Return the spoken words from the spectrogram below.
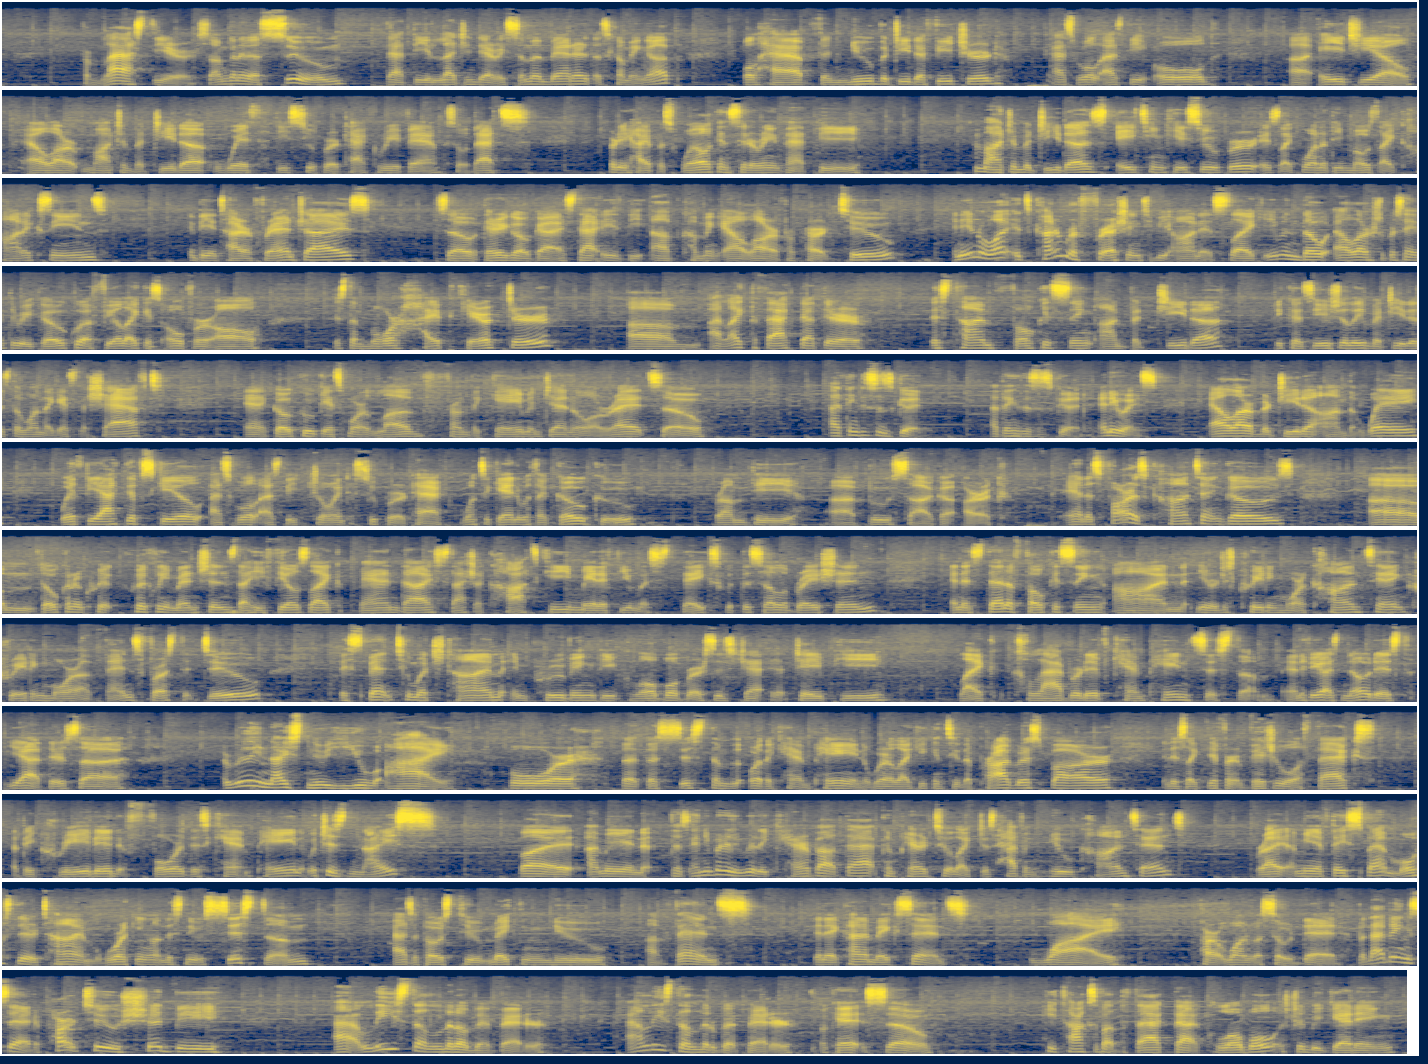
from last year. So I'm going to assume that the Legendary Summon banner that's coming up will have the new Vegeta featured, as well as the old uh, AGL LR Majin Vegeta with the super attack revamp. So that's pretty hype as well, considering that the Majin Vegeta's 18k super is like one of the most iconic scenes in the entire franchise. So there you go, guys. That is the upcoming LR for part 2. And you know what? It's kind of refreshing to be honest. Like, even though LR Super Saiyan 3 Goku, I feel like is overall just a more hype character. Um, I like the fact that they're this time focusing on Vegeta because usually Vegeta is the one that gets the shaft, and Goku gets more love from the game in general, right? So I think this is good. I think this is good. Anyways, LR Vegeta on the way with the active skill as well as the joint super attack, once again with a Goku from the uh, Buu Saga arc. And as far as content goes, Um, quick, quickly mentions that he feels like Bandai slash Akatsuki made a few mistakes with the celebration, and instead of focusing on you know just creating more content, creating more events for us to do, they spent too much time improving the global versus J JP like collaborative campaign system. And if you guys noticed, yeah, there's a, a really nice new UI for the, the system or the campaign where like you can see the progress bar and there's like different visual effects that they created for this campaign, which is nice. But I mean, does anybody really care about that compared to like just having new content, right? I mean, if they spent most of their time working on this new system as opposed to making new events, then it kind of makes sense why part one was so dead. But that being said, part two should be at least a little bit better. At least a little bit better. Okay, so he talks about the fact that Global should be getting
